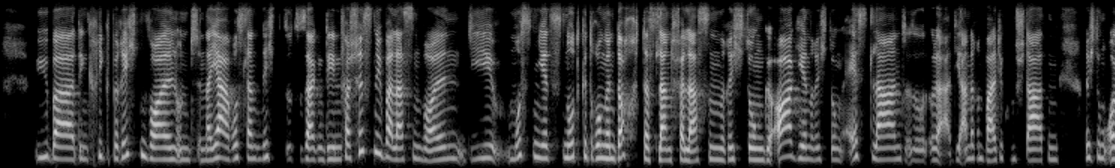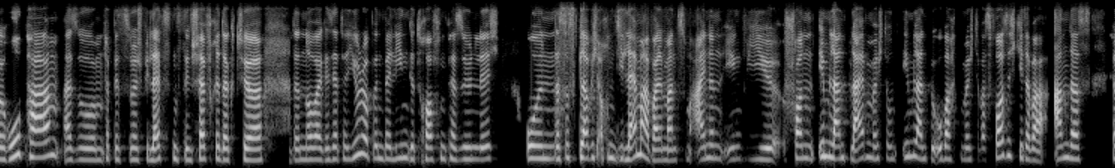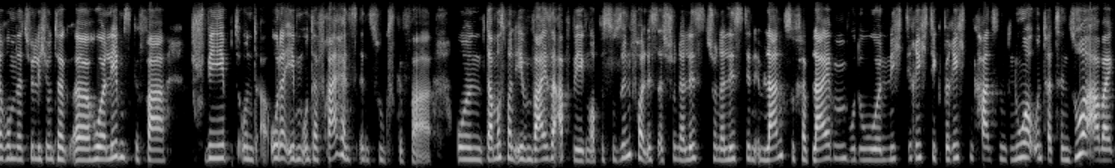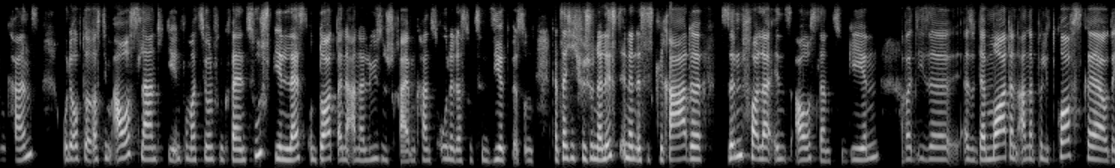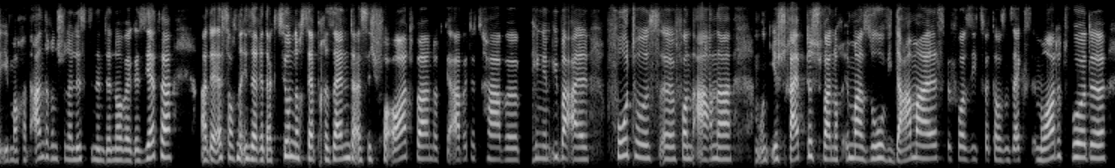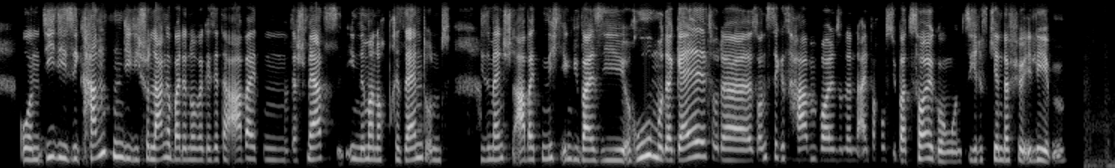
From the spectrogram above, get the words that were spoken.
über den Krieg berichten wollen und naja, Russland nicht sozusagen den Faschisten überlassen wollen, die mussten jetzt notgedrungen doch das Land verlassen, Richtung Georgien, Richtung Estland also, oder die anderen Baltikumstaaten, Richtung Europa. Also ich habe jetzt zum Beispiel letztens den Chefredakteur der Nova Gazeta Europe in Berlin getroffen persönlich und das ist, glaube ich, auch ein Dilemma, weil man zum einen irgendwie schon im Land bleiben möchte und im Land beobachten möchte, was vor sich geht, aber andersherum natürlich unter äh, hoher Lebensgefahr schwebt und oder eben unter Freiheitsentzugsgefahr. Und da muss man eben weise abwägen, ob es so sinnvoll ist, als Journalist, Journalistin im Land zu verbleiben, wo du nicht richtig berichten kannst und nur unter Zensur arbeiten kannst, oder ob du aus dem Ausland die Informationen von Quellen zuspielen lässt und dort deine Analysen schreiben kannst, ohne dass du zensiert wirst. Und tatsächlich für JournalistInnen ist es gerade sinnvoller, ins Ausland zu gehen. Aber diese, also der Mord an Anna Politkovskaya oder eben auch an anderen JournalistInnen der Nova Gazeta, äh, der ist auch in der Redaktion noch sehr präsent. Als ich vor Ort war und dort gearbeitet habe, hingen überall Fotos äh, von Anna und ihr Schreibtisch war noch immer so wie damals, bevor sie 2006 ermordet wurde. Und die, die sie kannten, die, die schon lange bei der Nova Gazeta arbeiten, der Schmerz ist ihnen immer noch präsent und diese Menschen arbeiten nicht irgendwie, weil sie Ruhm oder Geld oder sonstiges haben wollen, sondern einfach aus Überzeugung und sie riskieren dafür ihr Leben.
